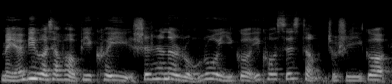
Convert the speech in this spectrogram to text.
美元币和小跑币可以深深的融入一个 ecosystem，就是一个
